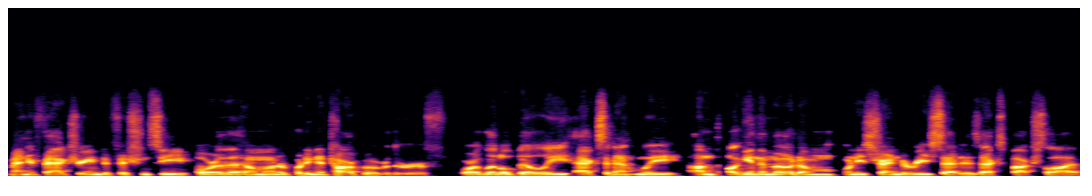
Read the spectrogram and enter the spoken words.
manufacturing deficiency, or the homeowner putting a tarp over the roof, or little Billy accidentally unplugging the modem when he's trying to reset his Xbox Live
